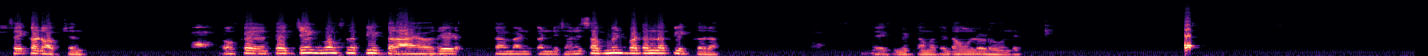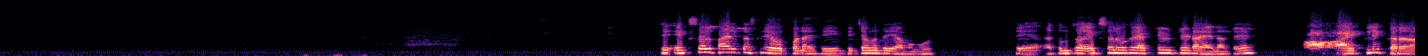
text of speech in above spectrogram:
सेकंड ऑप्शन ओके ते चेक बॉक्सला क्लिक करा. I have read term and condition आणि सबमिट बटनला क्लिक करा. एक मिनिटामध्ये डाउनलोड होऊन दे. ते एक्सेल फाईल कसली ओपन आहे ती? त्याच्यामध्ये या बघू. ते तुमचं एक्सेल वगैरे ऍक्टिव्हेटेड आहे ना ते? हो हो. क्लिक करा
